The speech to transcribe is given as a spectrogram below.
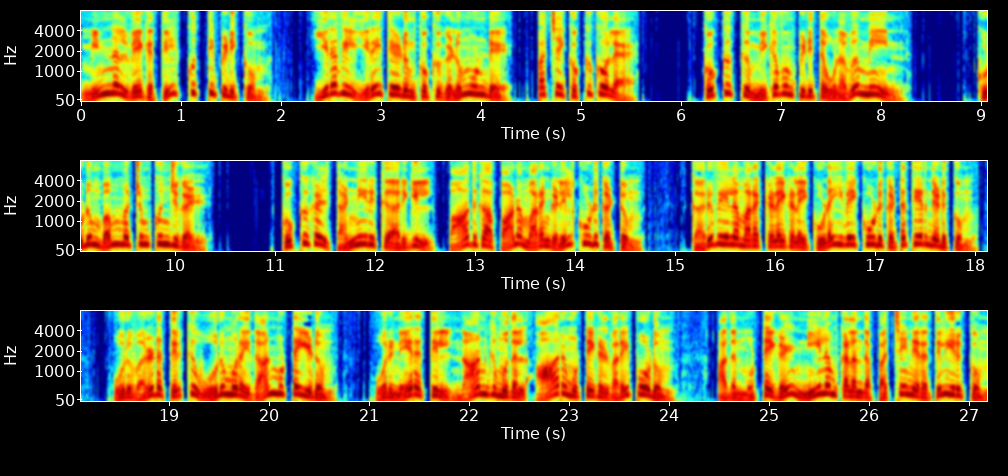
மின்னல் வேகத்தில் குத்தி பிடிக்கும். இரவில் இறை தேடும் கொக்குகளும் உண்டு. பச்சை கொக்கு கோல. கொக்குக்கு மிகவும் பிடித்த உணவு மீன். குடும்பம் மற்றும் குஞ்சுகள். கொக்குகள் தண்ணீருக்கு அருகில் பாதுகாப்பான மரங்களில் கூடு கட்டும். கருவேல மரக்கிளைகளை கூட இவை கூடு கட்ட தேர்ந்தெடுக்கும். ஒரு வருடத்திற்கு ஒரு முறைதான் முட்டையிடும். ஒரு நேரத்தில் நான்கு முதல் ஆறு முட்டைகள் வரை போடும். அதன் முட்டைகள் நீலம் கலந்த பச்சை நிறத்தில் இருக்கும்.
